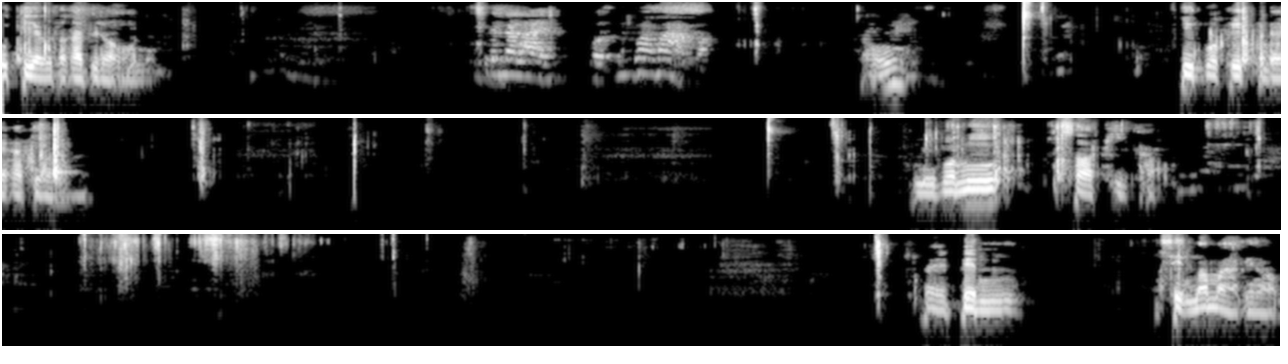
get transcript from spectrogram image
ูเตียงแล้วครับพี่น้องมันเป็นอะไรปวดมากมากปะเอ้ากินบัวเผ็ดกันได้ครับพี่น้องนี่บ่มีซอสพริกครับได้เป็นเส้นมาม่าพี่น้อง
